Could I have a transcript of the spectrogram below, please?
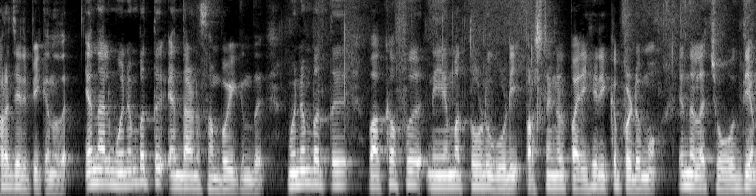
പ്രചരിപ്പിക്കുന്നത്. എന്നാൽ മുനമ്പത്ത് എന്താണ് സംഭവിക്കുന്നത്? മുനമ്പത്ത് വഖഫ് നിയമത്തോടുകൂടി പ്രശ്നങ്ങൾ പരിഹരിക്കപ്പെടുമോ എന്നുള്ള ചോദ്യം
